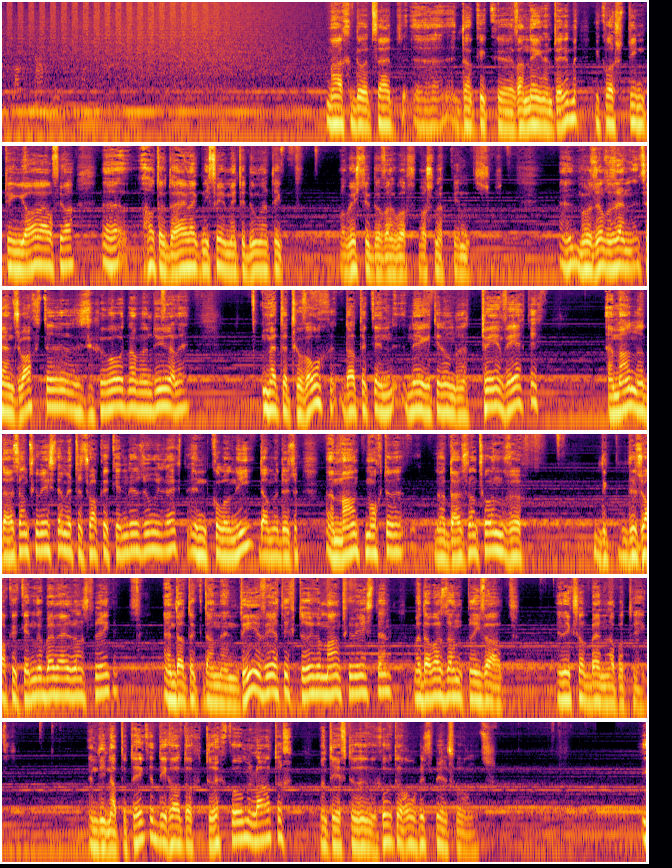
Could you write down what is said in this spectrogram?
Maar door het feit uh, dat ik uh, van 29 ben, ik was 10, 10 jaar, 11 jaar, uh, had ik er eigenlijk niet veel mee te doen, want ik, wat wist ik ervan, was, was nog kind. Maar zullen zijn, zijn zwakte geworden op een duur. Met het gevolg dat ik in 1942 een maand naar Duitsland geweest ben met de zwakke kinderen, zo gezegd, in kolonie. Dat we dus een maand mochten naar Duitsland gewoon voor de, de zwakke kinderen, bij wijze van spreken. En dat ik dan in 1943 terug een maand geweest ben, maar dat was dan privaat. En ik zat bij een apotheker. En die apotheker die gaat toch terugkomen later, want die heeft een grote rol gespeeld voor ons.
